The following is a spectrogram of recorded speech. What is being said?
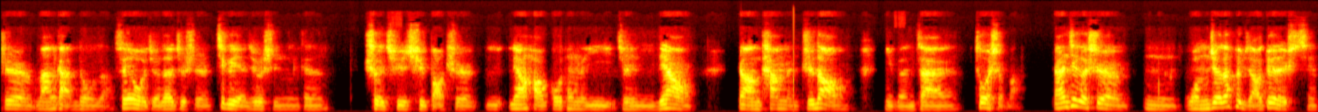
是。蛮感动的，所以我觉得就是这个，也就是你跟社区去保持良好沟通的意义，就是你一定要让他们知道你们在做什么。当然，这个是嗯，我们觉得会比较对的事情。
